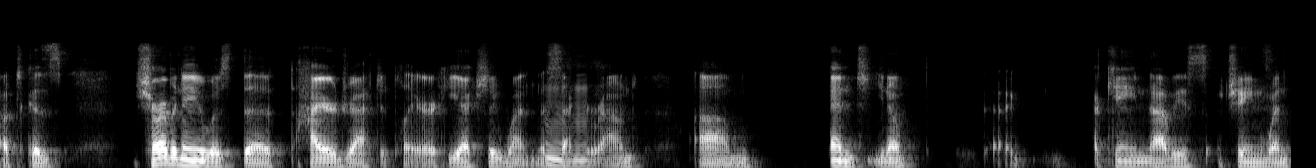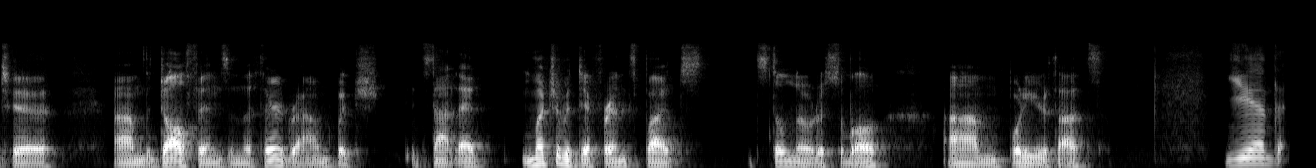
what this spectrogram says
out? Because Charbonnet was the higher drafted player. He actually went in the second Mhm. round. Um, and you know, Achane obvious Chain went to um, the Dolphins in the third round, which it's not that much of a difference, but it's still noticeable. Um, what are your thoughts? Yeah, th-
